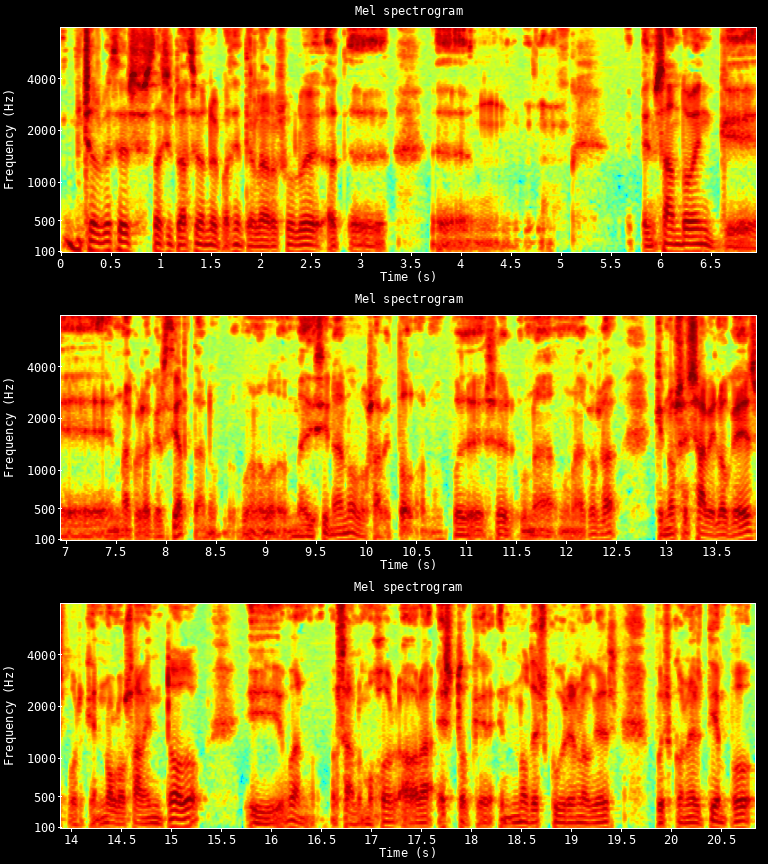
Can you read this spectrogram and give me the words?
muchas veces esta situación el paciente la resuelve eh, eh, pensando en que una cosa que es cierta, ¿no? Bueno, medicina no lo sabe todo, ¿no? Puede ser una, una, cosa que no se sabe lo que es porque no lo saben todo y bueno, pues a lo mejor ahora esto que no descubren lo que es, pues con el tiempo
